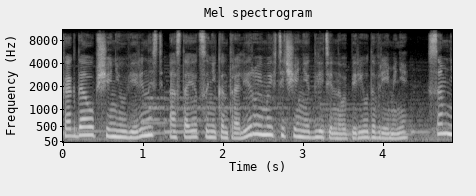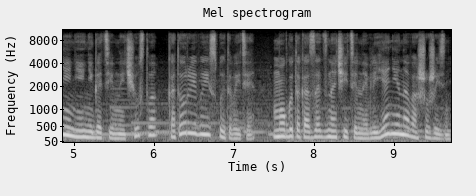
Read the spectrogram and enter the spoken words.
Когда общая неуверенность остается неконтролируемой в течение длительного периода времени, сомнения и негативные чувства, которые вы испытываете, могут оказать значительное влияние на вашу жизнь.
